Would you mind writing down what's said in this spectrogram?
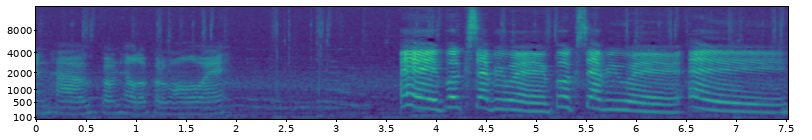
and have Bonehilda put them all away. Hey, books everywhere! Books everywhere! Hey!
